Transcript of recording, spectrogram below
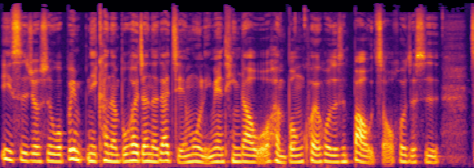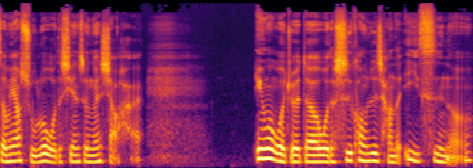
意思就是我并你可能不会真的在节目里面听到我很崩溃，或者是暴走，或者是怎么样数落我的先生跟小孩。因为我觉得我的失控日常的意思呢，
